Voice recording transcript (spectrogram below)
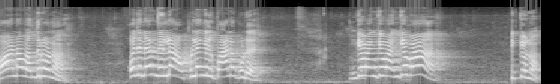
வாண்ணா வந்துடணும். கொஞ்ச நேரம் நில்லு பிள்ளைங்களுக்கு பாலை கொடு. இங்கே வா இங்கே வா இங்கே வா. நிற்கணும்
